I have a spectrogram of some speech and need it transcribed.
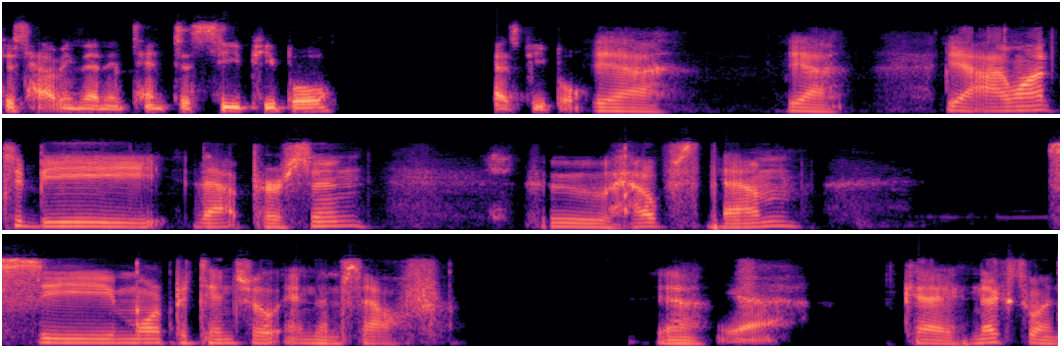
Just having that intent to see people as people. Yeah. Yeah. Yeah. I want to be that person who helps them see more potential in themselves. Yeah. Yeah. Okay. Next one.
